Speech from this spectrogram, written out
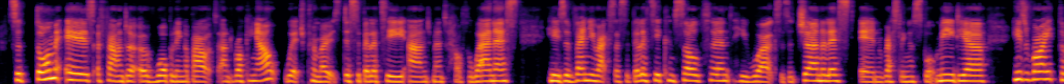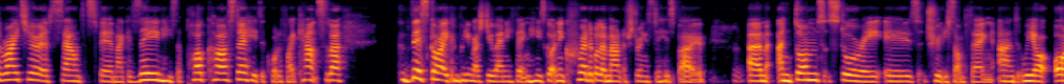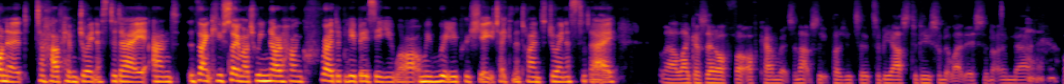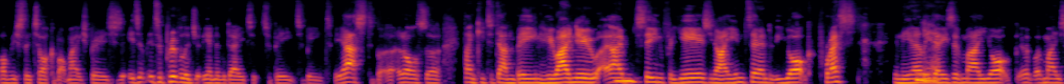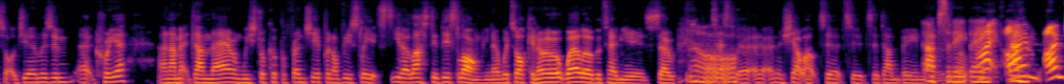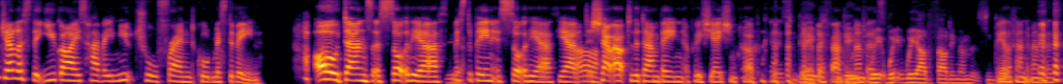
So Dom is a founder of Wobbling About and Rocking Out, which promotes disability and mental health awareness. He's a venue accessibility consultant. He works as a journalist in wrestling and sport media. He's write, the writer of SoundSphere magazine. He's a podcaster. He's a qualified counselor. This guy can pretty much do anything. He's got an incredible amount of strings to his bow. Um, and Dom's story is truly something. And we are honored to have him join us today. And thank you so much. We know how incredibly busy you are, and we really appreciate you taking the time to join us today. Well, like I said off off camera, it's an absolute pleasure to, to be asked to do something like this, and and uh, obviously talk about my experiences. It's a, it's a privilege at the end of the day to, to be to be to be asked. But and also thank you to Dan Bean, who I knew I've Mm. seen for years. You know, I interned at the York Press in the early Yeah. days of my York of my sort of journalism uh, career. And I met Dan there, and we struck up a friendship. And obviously, it's you know lasted this long. You know, we're talking oh, well over ten years. So Oh, and a shout out to to, to Dan Bean. there as well. absolutely. I, Um, I'm I'm jealous that you guys have a mutual friend called Mr. Bean. Oh, Dan's a salt of the earth. Yeah. Mr. Bean is sort of the earth. Yeah. Ah. Shout out to the Dan Bean Appreciation Club because we're, Indeed, we're founding indeed. members. We, we, we are the founding members. We are the Indeed. founder members.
